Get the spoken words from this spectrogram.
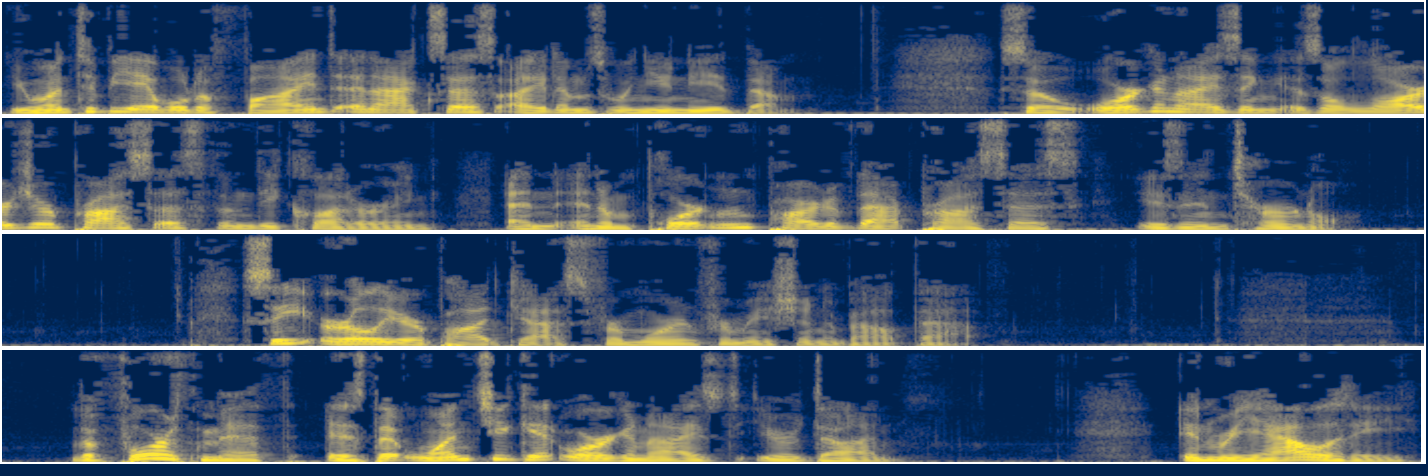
You want to be able to find and access items when you need them. So, organizing is a larger process than decluttering, and an important part of that process is internal. See earlier podcasts for more information about that. The fourth myth is that once you get organized, you're done. In reality,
